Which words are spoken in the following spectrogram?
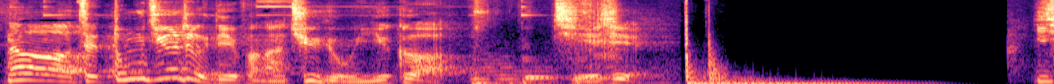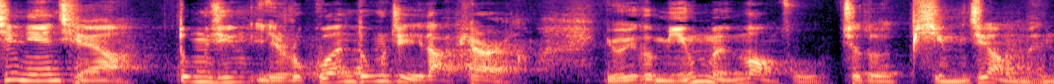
那在东京这个地方呢，就有一个结界。一千年前啊，东京也就是关东这一大片儿啊，有一个名门望族叫做平将门。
